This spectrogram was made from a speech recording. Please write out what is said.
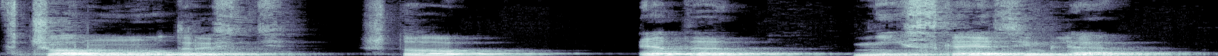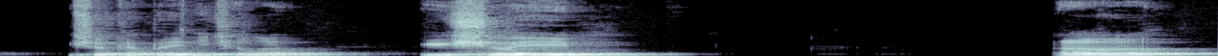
в чем мудрость, что эта низкая земля еще капризничала, еще и э,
